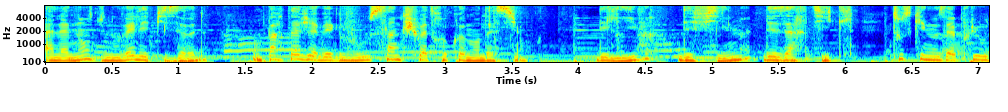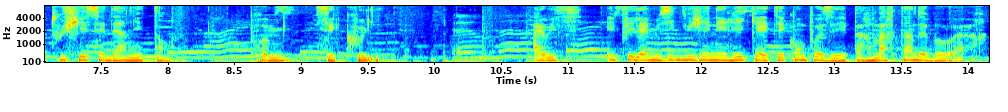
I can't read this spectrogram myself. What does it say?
à l'annonce du nouvel épisode, on partage avec vous 5 chouettes recommandations. Des livres, des films, des articles, tout ce qui nous a plu ou touché ces derniers temps. Promis, c'est cool. Ah oui, et puis la musique du générique a été composée par Martin de Bauer.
